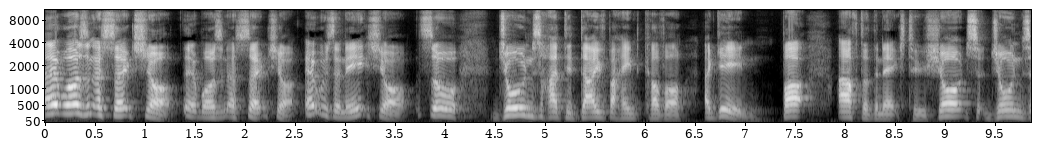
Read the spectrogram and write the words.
it wasn't a six shot. It wasn't a six shot. It was an eight shot. So Jones had to dive behind cover again. But after the next two shots, Jones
